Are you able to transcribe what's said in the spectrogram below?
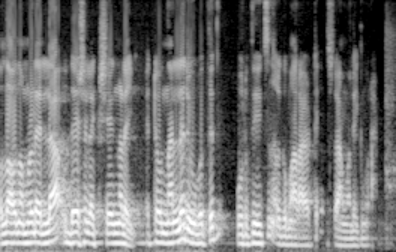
അള്ളാഹു നമ്മളുടെ എല്ലാ ഉദ്ദേശ ലക്ഷ്യങ്ങളെയും ഏറ്റവും നല്ല രൂപത്തിൽ പൂർത്തീകരിച്ച് നൽകുമാറാകട്ടെ. അസ്സാം വലൈക്കും വാഹമത്തുള്ള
